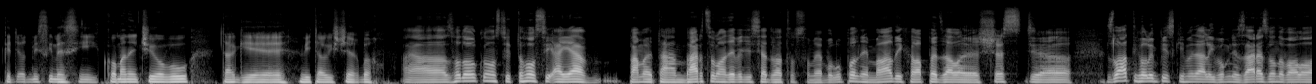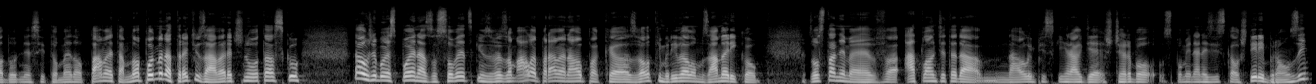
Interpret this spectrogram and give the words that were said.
keď odmyslíme si Komanečiovú, tak je Vítali Ščerbo. A z hodou toho si aj ja pamätám, Barcelona 92, to som ja bol úplne mladý chlapec, ale 6 uh, e, zlatých olympijských medailí vo mne zarezonovalo a dodnes si to meno pamätám. No a poďme na tretiu záverečnú otázku. Tá už nebude spojená so Sovietským zväzom, ale práve naopak e, s veľkým rivalom s Amerikou. Zostaneme v Atlante, teda na olympijských hrách, kde Ščerbo spomínaný získal 4 bronzy.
